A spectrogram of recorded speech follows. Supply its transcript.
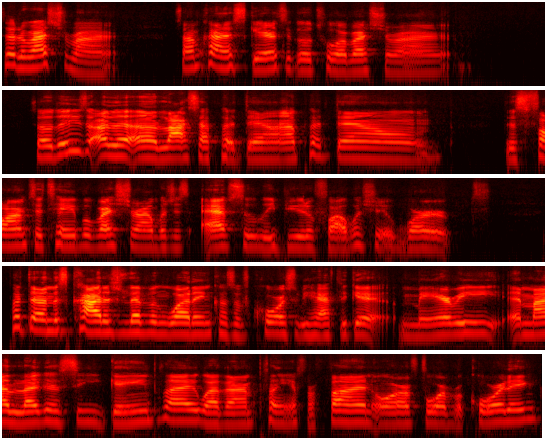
to the restaurant. So I'm kind of scared to go to a restaurant. So these are the uh, lots I put down. I put down this farm to table restaurant, which is absolutely beautiful. I wish it worked. Put down this cottage living wedding because, of course, we have to get married. And my legacy gameplay, whether I'm playing for fun or for recording,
